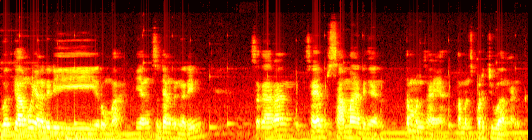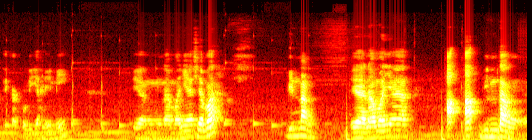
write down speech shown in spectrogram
buat kamu yang ada di rumah yang sedang dengerin, sekarang saya bersama dengan teman saya, teman seperjuangan ketika kuliah ini yang namanya siapa? Bintang. Ya, namanya AA Bintang.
